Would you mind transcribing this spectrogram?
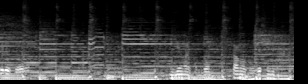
그래서 구경을 한번 담아보겠습니다.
